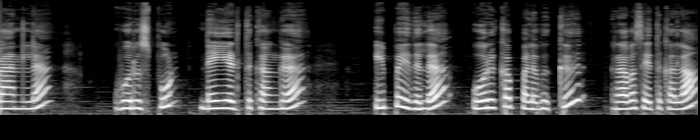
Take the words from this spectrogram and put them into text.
பேனில் ஒரு ஸ்பூன் நெய் எடுத்துக்கங்க. இப்போ இதில் ஒரு கப் அளவுக்கு ரவை சேர்த்துக்கலாம்.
